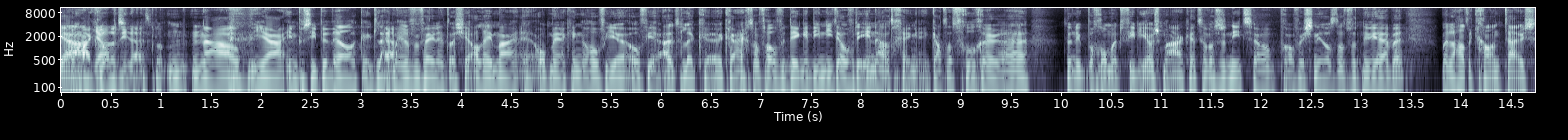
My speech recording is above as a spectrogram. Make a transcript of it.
Ja, Dan maakt jou klopt. dat niet uit. Klopt. Nou, ja, in principe wel. Het lijkt Ja. me heel vervelend als je alleen maar eh, opmerkingen over je, over je uiterlijk eh, krijgt. Of over dingen die niet over de inhoud gingen. Ik had dat vroeger, eh, toen ik begon met video's maken. Toen was het niet zo professioneel als dat we het nu hebben. Maar dan had ik gewoon thuis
